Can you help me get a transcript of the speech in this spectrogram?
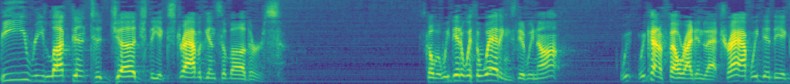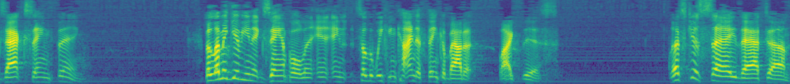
be reluctant to judge the extravagance of others. Let's go, but we did it with the weddings, did we not? We, we kind of fell right into that trap. We did the exact same thing. But let me give you an example and, and, and so that we can kind of think about it like this. Let's just say that um,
